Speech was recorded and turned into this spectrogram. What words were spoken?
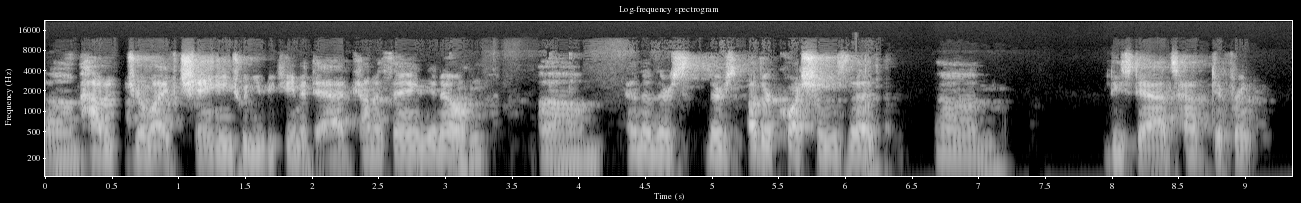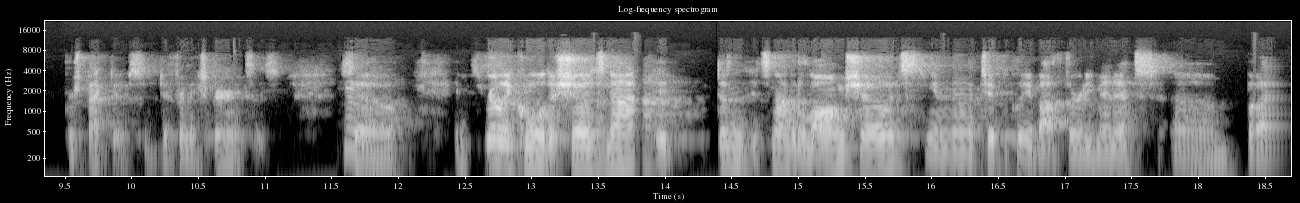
um, how did your life change when you became a dad kind of thing you know? Mm-hmm. um, and then there's there's other questions that um, these dads have different perspectives different experiences. Hmm. so it's really cool. The show's not it doesn't it's not a long show. It's you know typically about 30 minutes um, but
